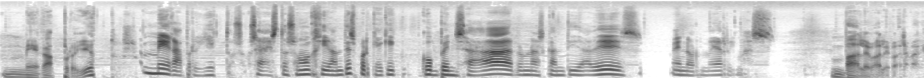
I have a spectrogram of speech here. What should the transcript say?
megaproyectos. Megaproyectos. O sea, estos son gigantes porque hay que compensar unas cantidades enormérrimas. Vale, vale, vale, vale.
